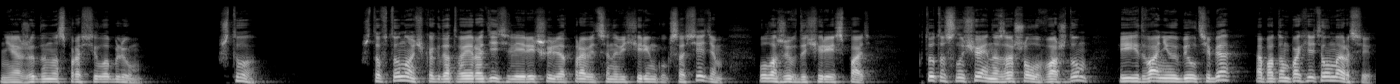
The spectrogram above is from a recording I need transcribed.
Неожиданно спросила Блюм. Что? Что в ту ночь, когда твои родители решили отправиться на вечеринку к соседям, уложив дочерей спать, кто-то случайно зашел в ваш дом и едва не убил тебя, а потом похитил Мерси».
